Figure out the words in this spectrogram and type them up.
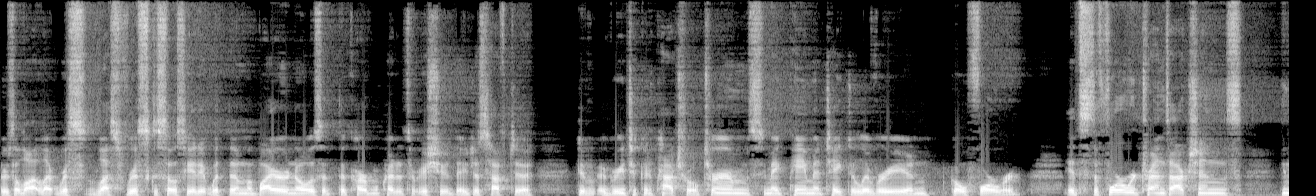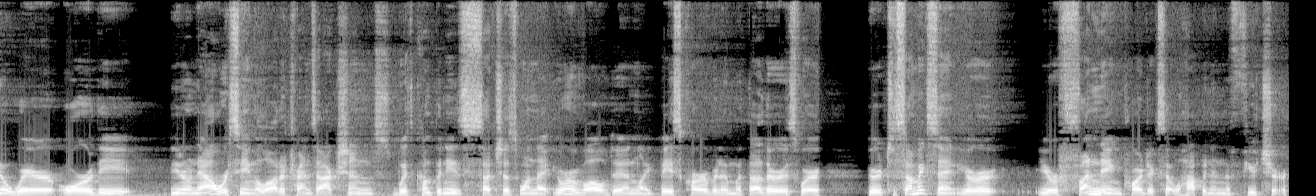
There's a lot less risk associated with them. A buyer knows that the carbon credits are issued. They just have to agree to contractual terms, make payment, take delivery, and go forward. It's the forward transactions, you know, where, or the, you know, now we're seeing a lot of transactions with companies such as one that you're involved in, like Base Carbon and with others, where you're to some extent, you're you're funding projects that will happen in the future.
